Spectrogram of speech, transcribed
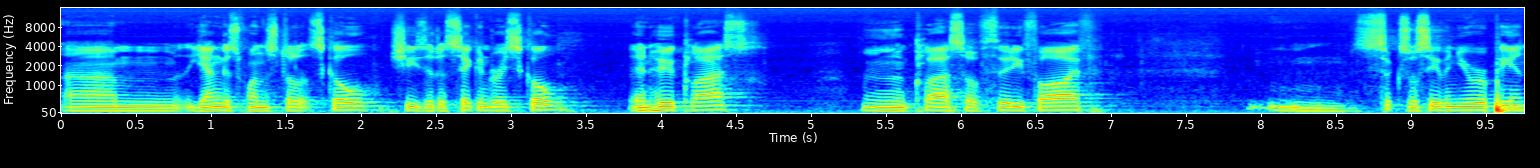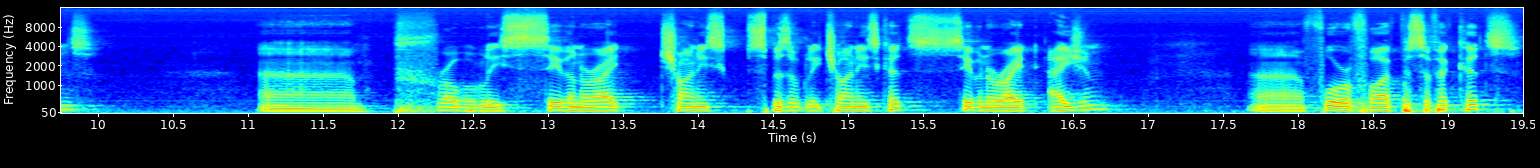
um, the youngest one's still at school, she's at a secondary school. In her class, uh, class of 35, six or seven Europeans, uh, probably seven or eight Chinese, specifically Chinese kids, seven or eight Asian, uh, four or five Pacific kids.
